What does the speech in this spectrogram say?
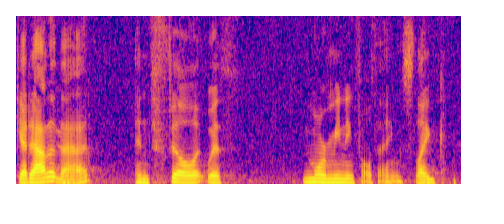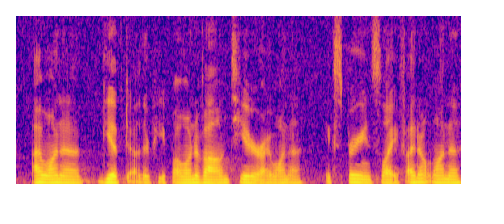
get out of that and fill it with more meaningful things. Like I want to give to other people. I want to volunteer. I want to experience life. I don't want to.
